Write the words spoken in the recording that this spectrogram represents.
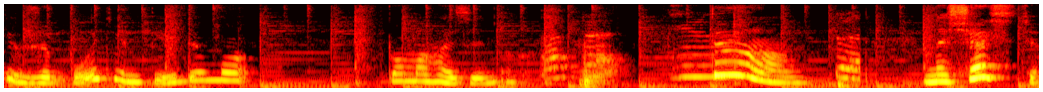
і вже потім підемо по магазинах. Так. На щастя,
